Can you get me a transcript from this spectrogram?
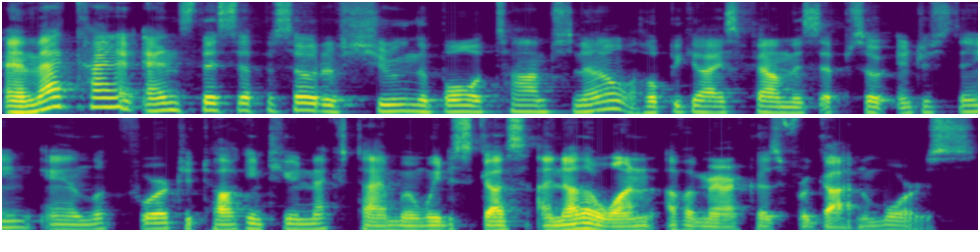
And that kind of ends this episode of Shooting the Bull with Tom Snow. I hope you guys found this episode interesting and look forward to talking to you next time when we discuss another one of America's forgotten wars.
